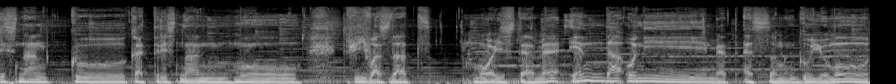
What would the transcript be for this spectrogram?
Katrisnan Ku, Katrisnan Mu. Wie was dat? Mooie stem, hè? Inda Oni met SM Guyomu.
